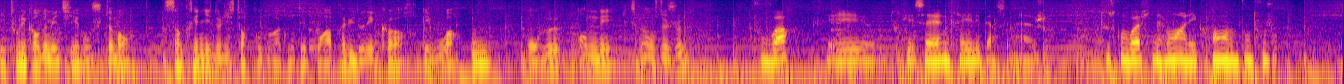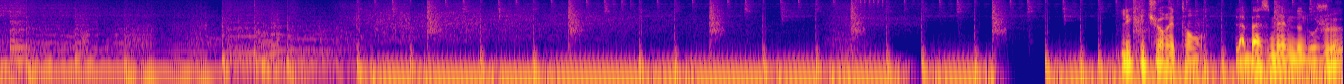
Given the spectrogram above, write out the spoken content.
Et tous les corps de métier vont justement s'imprégner de l'histoire qu'on veut raconter pour après lui donner corps et voir où on veut emmener l'expérience de jeu. Pouvoir créer euh, toutes les scènes, créer les personnages, tout ce qu'on voit finalement à l'écran quand on joue. L'écriture étant la base même de nos jeux,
